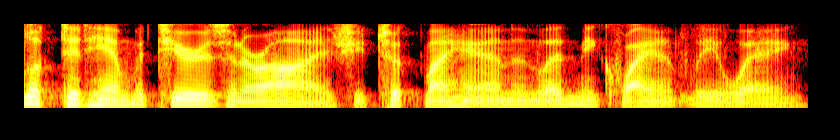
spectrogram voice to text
looked at him with tears in her eyes. She took my hand and led me quietly away.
